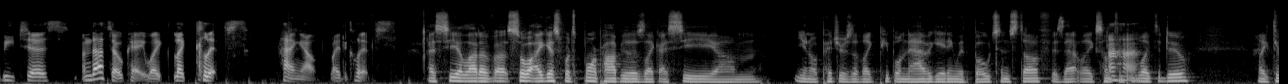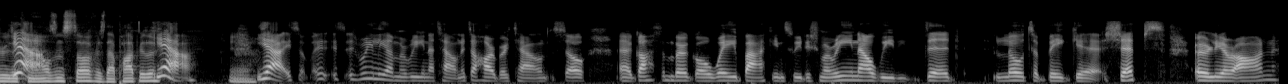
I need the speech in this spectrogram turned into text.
beaches and that's okay. Like like cliffs, hang out by the cliffs. I see a lot of. Uh, so I guess what's more popular is like I see um you know pictures of like people navigating with boats and stuff. Is that like something Uh-huh. people like to do? Like through the Yeah. canals and stuff. Is that popular? Yeah. Yeah. Yeah, it's, it's really a marina town. It's a harbor town. So uh, Gothenburg go way back in Swedish marina. We did loads of big uh, ships earlier on.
